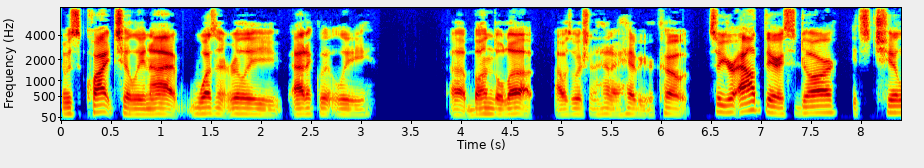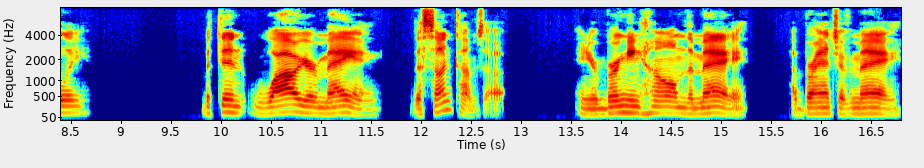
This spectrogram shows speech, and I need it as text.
It was quite chilly and I wasn't really adequately uh, bundled up. I was wishing I had a heavier coat. So you're out there, it's dark, it's chilly. But then while you're Maying, the sun comes up and you're bringing home the May, a branch of May,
